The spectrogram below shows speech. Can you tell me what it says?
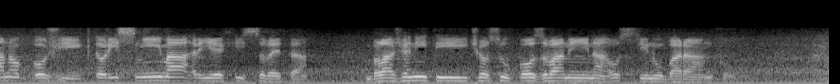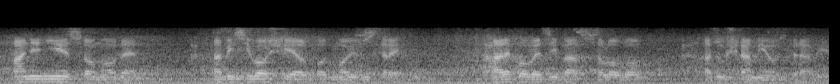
Baránok Boží, ktorý sníma hriechy sveta. Blažení tí, čo sú pozvaní na hostinu baránkov. Pane, nie som hoden, aby si vošiel pod moju strechu, ale povedz iba slovo a duša mi ozdravie.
